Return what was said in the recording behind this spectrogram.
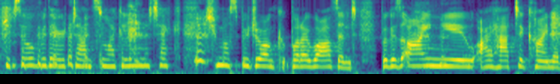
She's over there dancing like a lunatic. She must be drunk, but I wasn't because I knew I had to kind of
